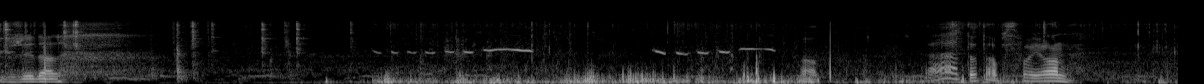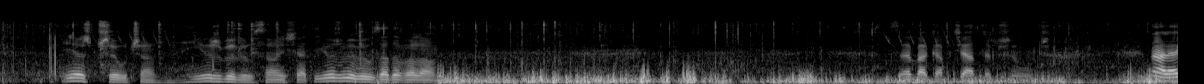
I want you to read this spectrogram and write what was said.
Brzydal. O. A, to top swojony. Już przyuczony. Już by był sąsiad. Już by był zadowolony. Seba kapciatę przyuczy. No ale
